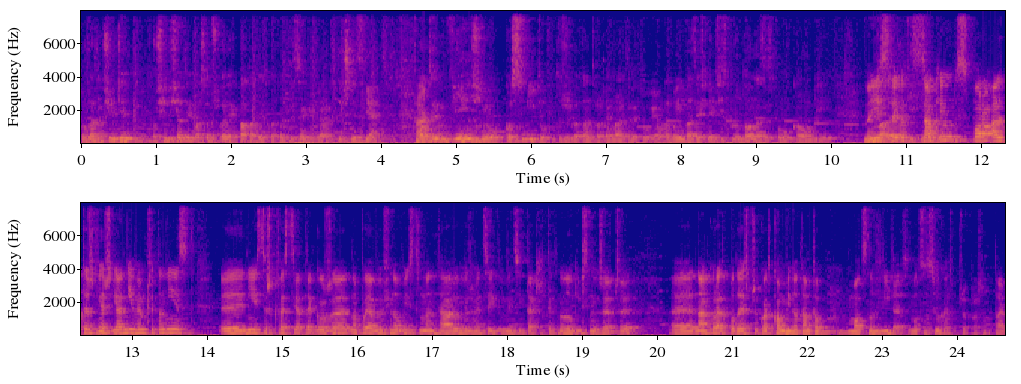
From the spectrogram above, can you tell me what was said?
Bo w latach 80. masz na przykład jak Papa Dance ma tę piosenkę Galaktyczny Zwiat. Tak. O tym więźniu kosmitów, którzy go tam trochę maltretują, albo Inwazja Śmierci z Plutona zespołu Kombi. No jest tego całkiem sporo, ale też wiesz, ja nie wiem, czy to nie jest y, nie jest też kwestia tego, że no, pojawił się nowy instrumentarium, wiesz, więcej, więcej takich technologicznych rzeczy, E, no akurat podajesz przykład kombi, no tam to mocno widać, mocno słychać, przepraszam, tak?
